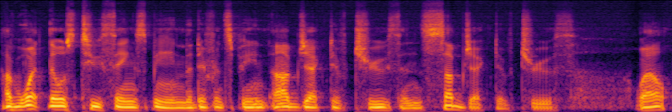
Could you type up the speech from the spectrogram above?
of what those two things mean. The difference between objective truth and subjective truth. Well,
